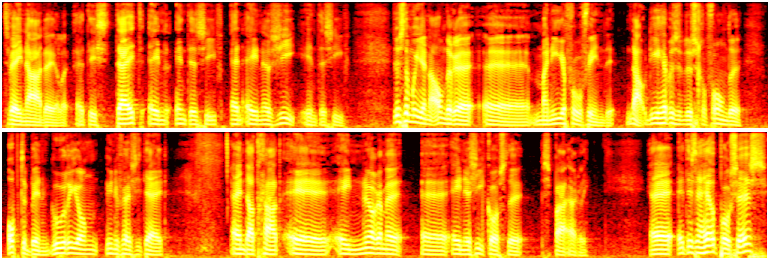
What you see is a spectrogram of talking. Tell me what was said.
twee nadelen. Het is tijdintensief en energie-intensief. Dus daar moet je een andere uh, manier voor vinden. Nou, die hebben ze dus gevonden op de Ben Gurion Universiteit. En dat gaat uh, enorme energiekosten sparen. het is een heel proces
